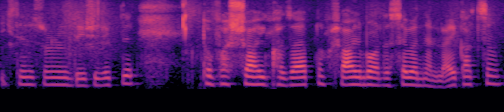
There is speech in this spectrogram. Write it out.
iki sene sonra değişecekti. Tofaş Şahin kaza yaptım. Şahin bu arada sevenler like atsın.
